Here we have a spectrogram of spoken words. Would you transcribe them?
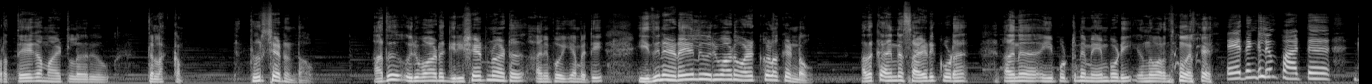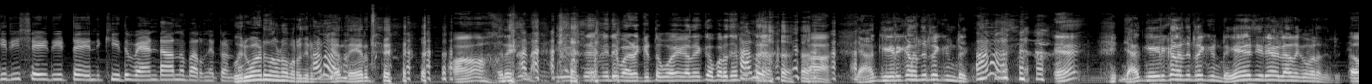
പ്രത്യേകമായിട്ടുള്ള ഒരു തിളക്കം തീർച്ചയായിട്ടും ഉണ്ടാവും. അത് ഒരുപാട് ഗിരീഷേട്ടനുമായിട്ട് അനുഭവിക്കാൻ പറ്റി. ഇതിനിടയിൽ ഒരുപാട് വഴക്കുകളൊക്കെ ഉണ്ടാവും. അതൊക്കെ അതിന്റെ സൈഡിൽ കൂടെ അതിന് ഈ പുട്ടിന്റെ മേമ്പൊടി എന്ന് പറഞ്ഞ പോലെ. ഏതെങ്കിലും പാട്ട് ഗിരീഷ് എഴുതിയിട്ട് എനിക്ക് ഇത് വേണ്ടാന്ന് പറഞ്ഞിട്ടുണ്ട്? ഒരുപാട് തവണ പറഞ്ഞിട്ടുണ്ട്. ഞാൻ നേരത്തെ വഴക്കിട്ട് പോയ കഥയൊക്കെ പറഞ്ഞിട്ടുണ്ട്. ആ. ഞാൻ കീറി കളഞ്ഞിട്ടൊക്കെ ഉണ്ട് ഏ? ഞാൻ കീറി കളഞ്ഞിട്ടൊക്കെ ഉണ്ട് ഏ ശരിയാവില്ല എന്നൊക്കെ പറഞ്ഞിട്ട് ഓ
